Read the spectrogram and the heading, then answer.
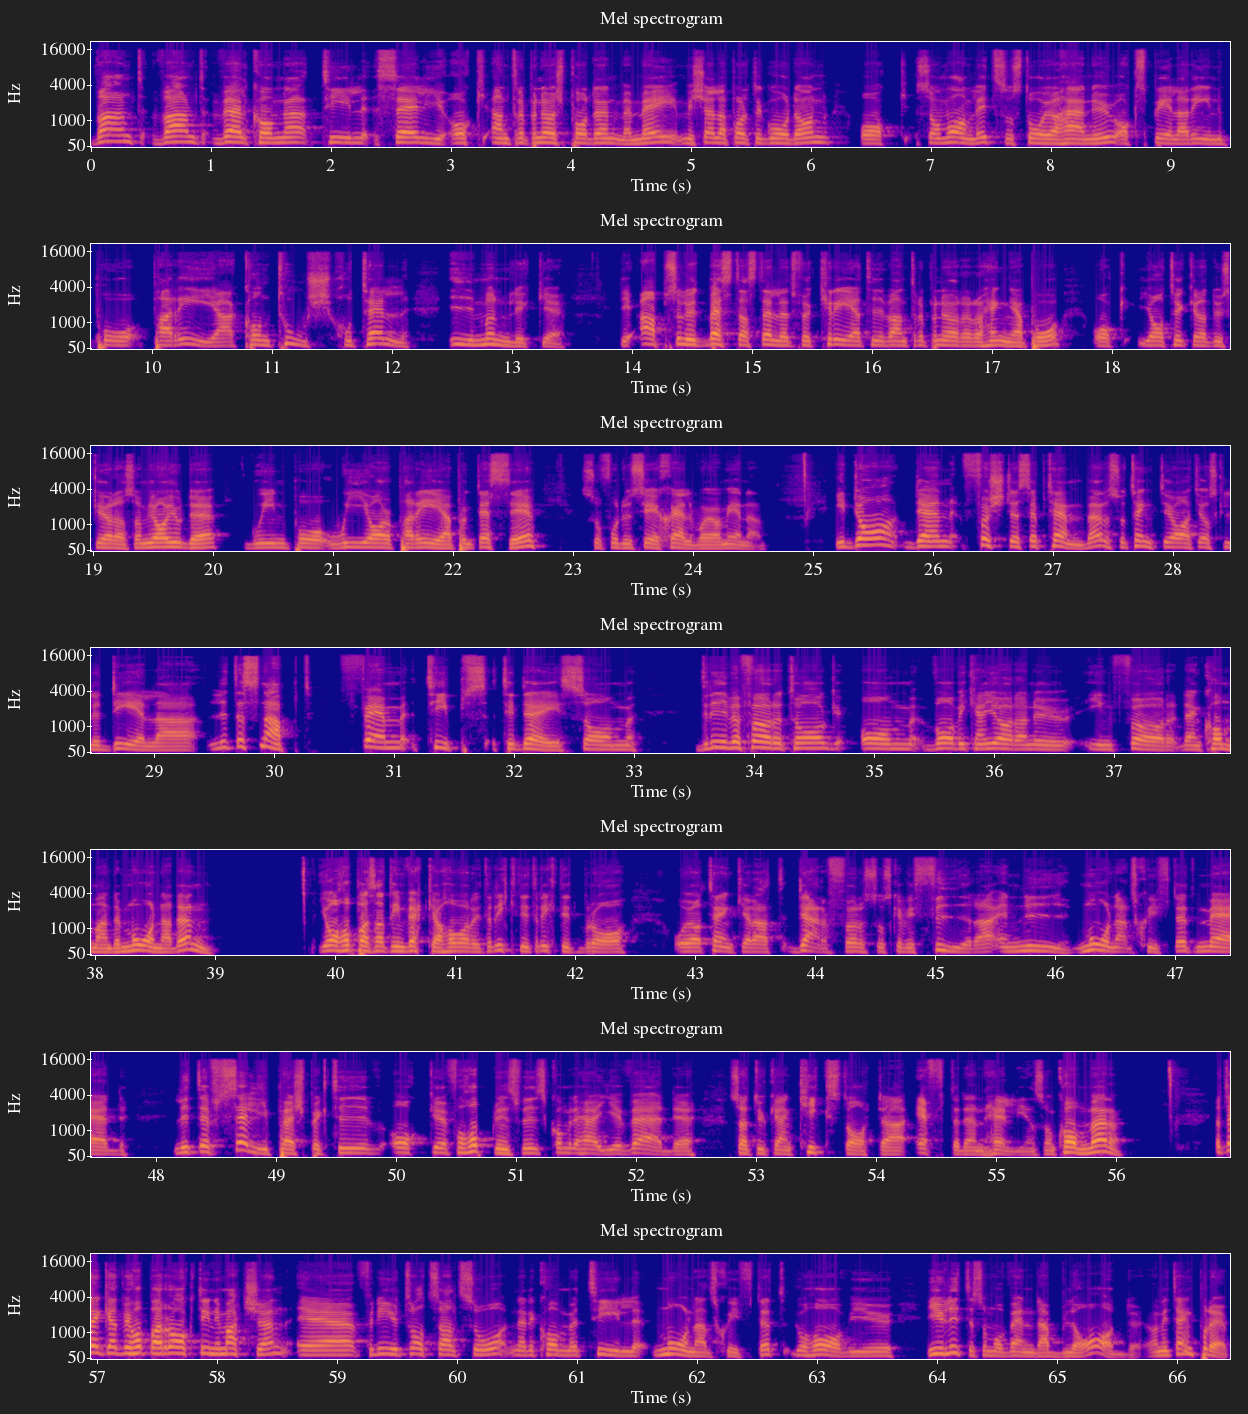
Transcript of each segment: Varmt, varmt välkomna till Sälj och entreprenörspodden med mig, Michel Aporte Gordon. Och som vanligt så står jag här nu och spelar in på Parea kontorshotell i Mölnlycke. Det absolut bästa stället för kreativa entreprenörer att hänga på. Och jag tycker att du ska göra som jag gjorde. Gå in på wearparea.se så får du se själv vad jag menar. Idag den 1 september så tänkte jag att jag skulle dela lite snabbt fem tips till dig som driver företag om vad vi kan göra nu inför den kommande månaden. Jag hoppas att din vecka har varit riktigt, riktigt bra och jag tänker att därför så ska vi fira en ny månadsskiftet med lite säljperspektiv och eh, förhoppningsvis kommer det här ge värde så att du kan kickstarta efter den helgen som kommer. Jag tänker att vi hoppar rakt in i matchen, eh, för det är ju trots allt så när det kommer till månadsskiftet, då har vi ju, det är ju lite som att vända blad. Har ni tänkt på det?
